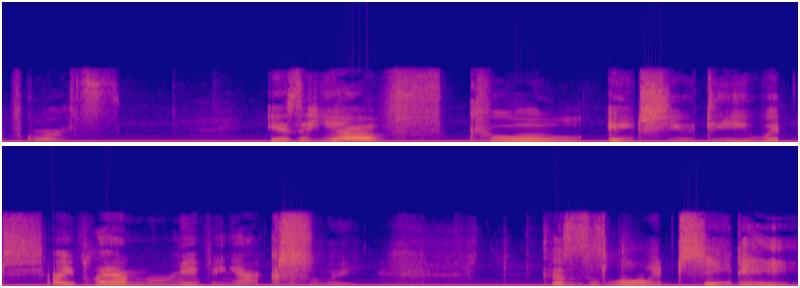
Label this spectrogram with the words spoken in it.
of course, is that you have cool HUD, which I plan on removing actually, because it's a little bit cheaty.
